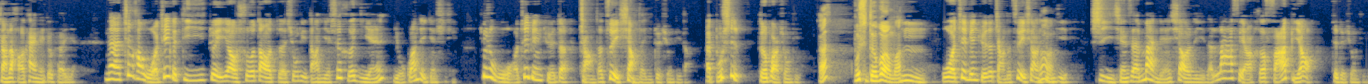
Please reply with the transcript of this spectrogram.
长得好看一点就可以。那正好我这个第一对要说到的兄弟党也是和颜有关的一件事情，就是我这边觉得长得最像的一对兄弟党，哎，不是德布尔兄弟啊，不是德布尔吗？嗯，我这边觉得长得最像的兄弟是以前在曼联效力的拉斐尔和法比奥这对兄弟。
